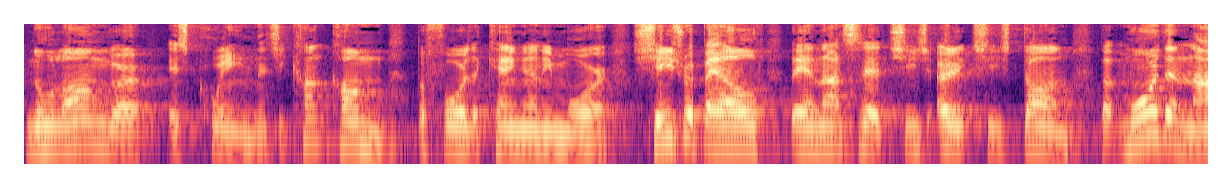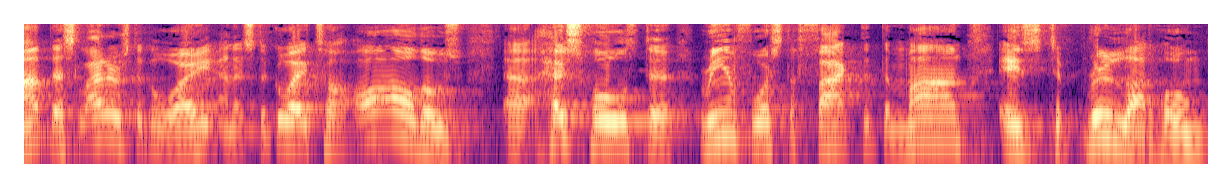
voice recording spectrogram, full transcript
no longer is queen, that she can't come before the king anymore. She's rebelled, then that's it. She's out, she's done. But more than that, this letter is to go out, and it's to go out to all those uh, households to reinforce the fact that the man is to rule that home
